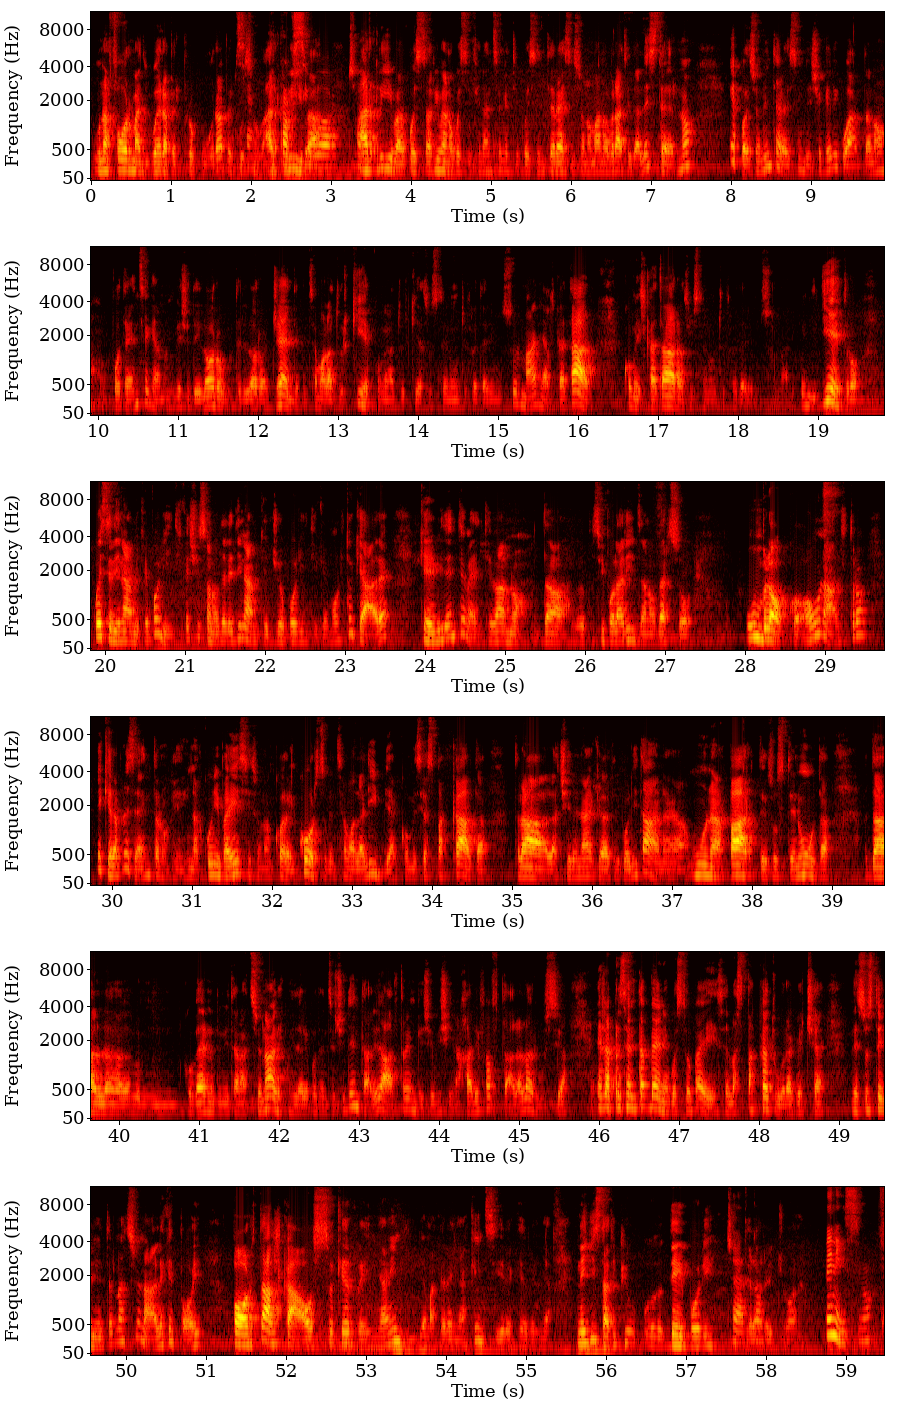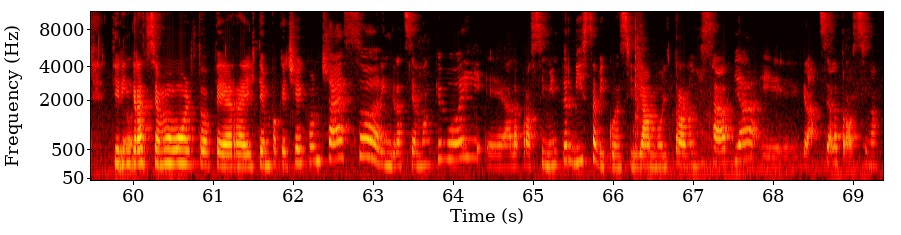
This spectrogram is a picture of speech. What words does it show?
una forma di guerra per procura, per cui sì, arriva, certo. arriva questo, arrivano questi finanziamenti e questi interessi sono manovrati dall'esterno e poi sono interessi invece che riguardano potenze che hanno invece loro, delle loro agende, pensiamo alla Turchia, come la Turchia ha sostenuto i fratelli musulmani, al Qatar, come il Qatar ha sostenuto i fratelli musulmani. Quindi dietro queste dinamiche politiche ci sono delle dinamiche geopolitiche molto chiare che evidentemente da, si polarizzano verso un blocco o un altro e che rappresentano che in alcuni paesi sono ancora in corso, pensiamo alla Libia, come si è spaccata tra la Cirenaica e la Tripolitana, una parte sostenuta dal um, governo di unità nazionale, quindi dalle potenze occidentali, l'altra invece vicina a Khalifa Haftar, alla Russia, e rappresenta bene questo paese, la spaccatura che c'è nel sostegno internazionale che poi porta al caos che regna in Libia, ma che regna anche in Siria, che regna negli stati più uh, deboli certo. della regione. Benissimo, ti ringraziamo molto per il tempo che ci hai concesso, ringraziamo anche voi e alla prossima intervista. Vi consigliamo il trono di sabbia e grazie, alla prossima.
